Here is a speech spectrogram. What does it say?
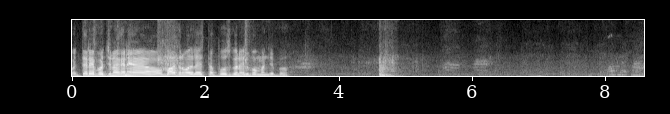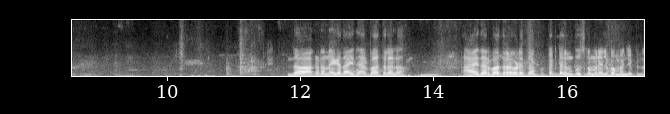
వస్తే రేపు వచ్చినా కానీ బాత్రూమ్ వదిలేస్తా పూసుకొని వెళ్ళిపోమని చెప్పు. ఇందో అక్కడ ఉన్నాయి కదా ఐదారు బాత్రలలో ఆ ఐదారు బాత్రలు కూడా ఎత్తా టక్ టక్కన పూసుకోమని వెళ్ళిపోమని చెప్పిన.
